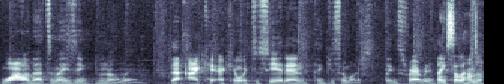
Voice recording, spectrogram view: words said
Wow, that's amazing. You know, man. That I can't I can't wait to see it and thank you so much. Thanks for having me. Thanks, Alejandro.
